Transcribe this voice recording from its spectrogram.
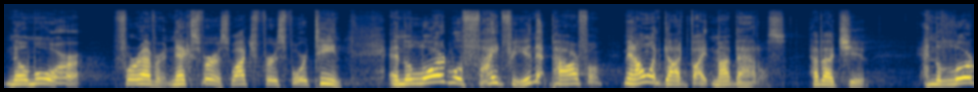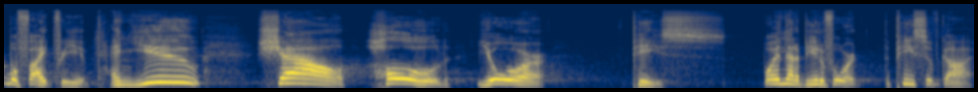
no more forever. Next verse, watch verse 14. And the Lord will fight for you. Isn't that powerful? Man, I want God fighting my battles. How about you? And the Lord will fight for you. And you shall hold your peace. Boy, isn't that a beautiful word? The peace of God.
